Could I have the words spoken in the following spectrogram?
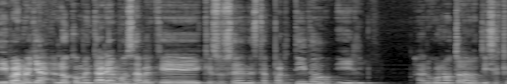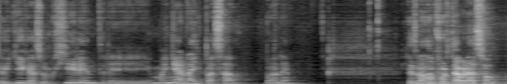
Y bueno, ya lo comentaremos, a ver qué, sucede en este partido y alguna otra noticia que llegue a surgir entre mañana y pasado, ¿vale? Les mando un fuerte abrazo.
